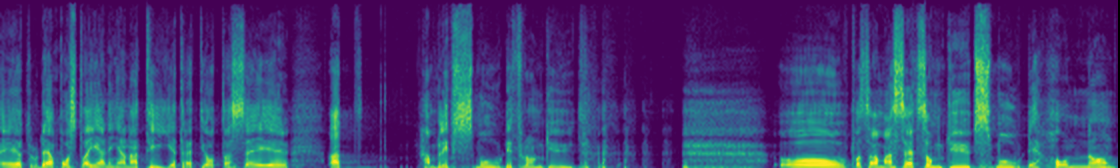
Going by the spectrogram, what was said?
eh, jag tror det är Apostlagärningarna 10.38 säger att han blev smord ifrån Gud. Oh, på samma sätt som Gud smorde honom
